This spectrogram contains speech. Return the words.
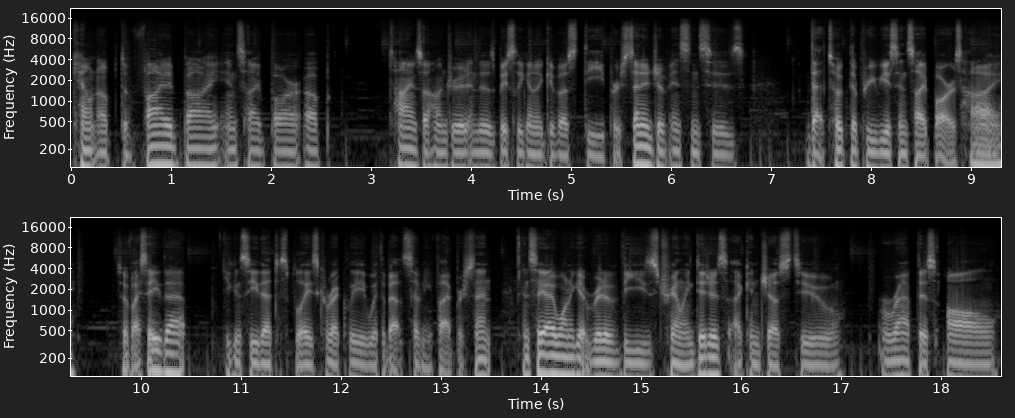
count up divided by inside bar up times 100. And this is basically going to give us the percentage of instances that took the previous inside bars high. So if I save that, you can see that displays correctly with about 75%. And say I want to get rid of these trailing digits, I can just do wrap this all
